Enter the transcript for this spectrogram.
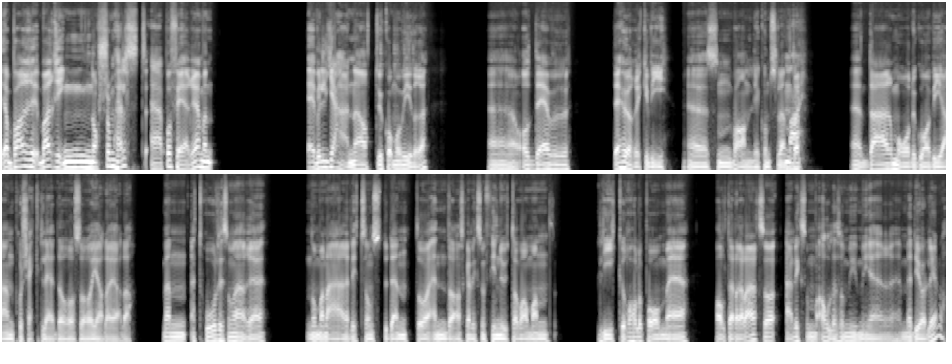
Ja, bare, bare ring når som helst. Jeg er på ferie, men jeg vil gjerne at du kommer videre. Eh, og det, det hører ikke vi eh, som vanlige konsulenter. Nei. Eh, Der må du gå via en prosjektleder, og så ja da, ja da. Men jeg tror liksom er, eh, når man er litt sånn student og enda skal liksom finne ut av hva man liker å holde på med, og alt det der, så er liksom alle så mye mer eh, medgjørlige, da.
